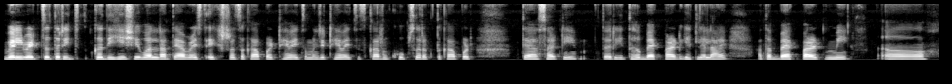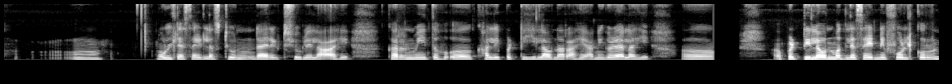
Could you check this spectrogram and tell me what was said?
वेलवेटचं तरी कधीही शिवाल ना त्यावेळेस एक्स्ट्राचं कापड ठेवायचं म्हणजे ठेवायचंच कारण खूप सरकतं कापड त्यासाठी. तर इथं बॅक पार्ट घेतलेला आहे. आता बॅक पार्ट मी उलट्या साईडलाच ठेवून डायरेक्ट शिवलेला आहे. कारण मी इथं हो, खाली पट्टीही लावणार आहे आणि गळ्यालाही पट्टी लावून मधल्या साईडने फोल्ड करून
